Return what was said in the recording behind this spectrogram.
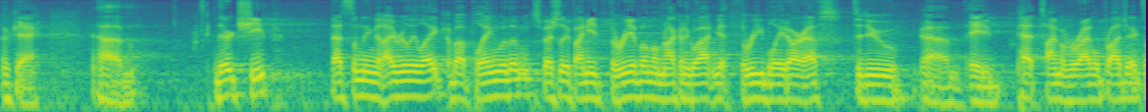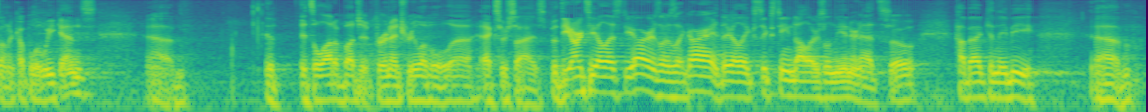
Okay. Um, they're cheap. That's something that I really like about playing with them, especially if I need three of them. I'm not going to go out and get three Blade RFs to do um, a pet time of arrival project on a couple of weekends. Um, it, it's a lot of budget for an entry level uh, exercise. But the RTL SDRs, I was like, all right, they're like $16 on the internet, so how bad can they be? Um,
